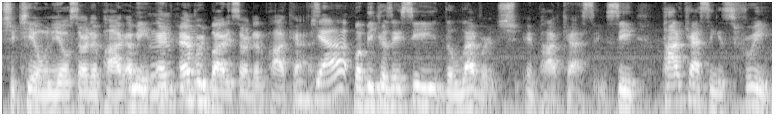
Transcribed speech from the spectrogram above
Shaquille O'Neal started a podcast. I mean, and everybody started a podcast. Mm-hmm. Yep. But because they see the leverage in podcasting. See, podcasting is free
